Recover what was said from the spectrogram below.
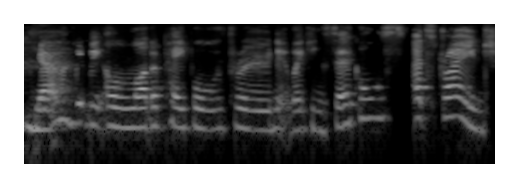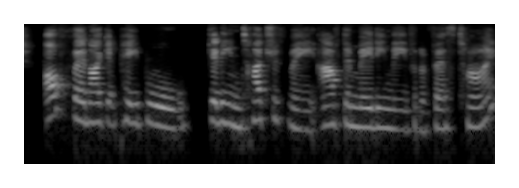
Yeah. I meet a lot of people through networking circles. It's strange. Often I get people getting in touch with me after meeting me for the first time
